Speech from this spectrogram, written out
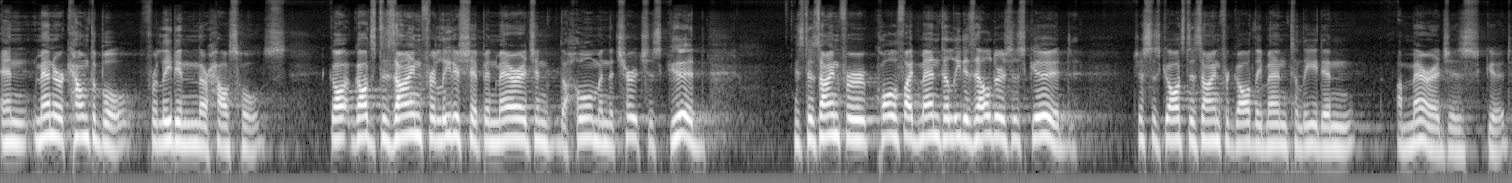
and men are accountable for leading in their households. God's design for leadership in marriage and the home and the church is good. His design for qualified men to lead as elders is good, just as God's design for godly men to lead in a marriage is good.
